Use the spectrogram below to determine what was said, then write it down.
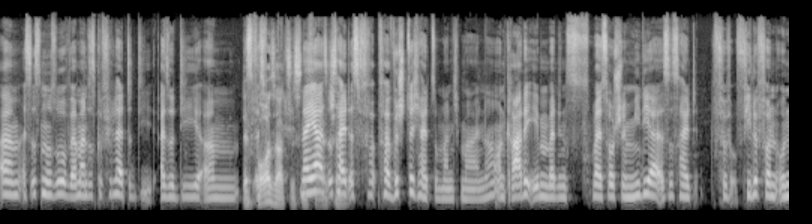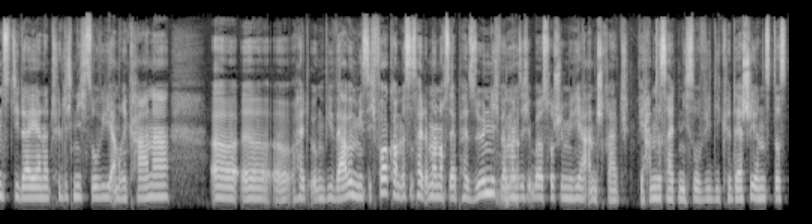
Ähm, es ist nur so, wenn man das Gefühl hätte, die, also die. Ähm, Der Vorsatz ist, ist Naja, es ist halt, es verwischt sich halt so manchmal, ne? Und gerade eben bei den bei Social Media ist es halt für viele von uns, die da ja natürlich nicht so wie die Amerikaner äh, äh, halt irgendwie werbemäßig vorkommen, ist es halt immer noch sehr persönlich, wenn ja. man sich über Social Media anschreibt. Wir haben das halt nicht so wie die Kardashians, dass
